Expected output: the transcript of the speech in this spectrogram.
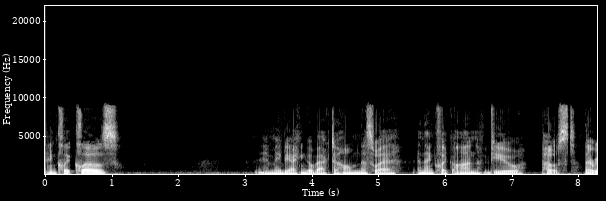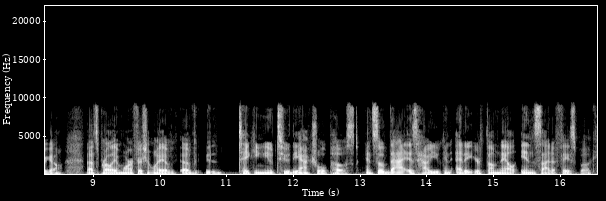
And click Close. And maybe I can go back to home this way and then click on View Post. There we go. That's probably a more efficient way of, of taking you to the actual post. And so that is how you can edit your thumbnail inside of Facebook.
